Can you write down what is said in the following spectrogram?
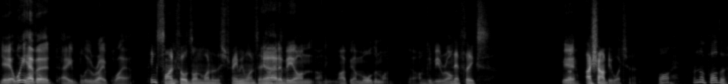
Yeah, we have a, a Blu ray player. I think Seinfeld's on one of the streaming ones anyway. Yeah, it'd isn't be it? on. I think it might be on more than one. Yeah, I could be wrong. Netflix. Yeah. I shan't be watching it. Why? I'm not bothered.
